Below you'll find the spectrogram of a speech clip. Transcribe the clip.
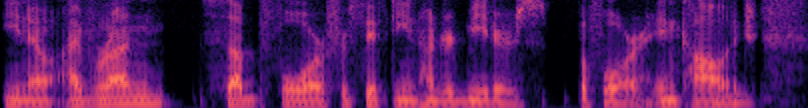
you know i've run sub 4 for 1500 meters before in college. mm-hmm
